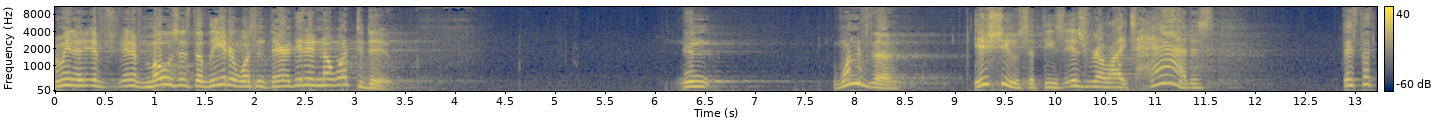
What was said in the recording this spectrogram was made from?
I mean, if, if Moses, the leader, wasn't there, they didn't know what to do. And one of the issues that these Israelites had is they thought,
